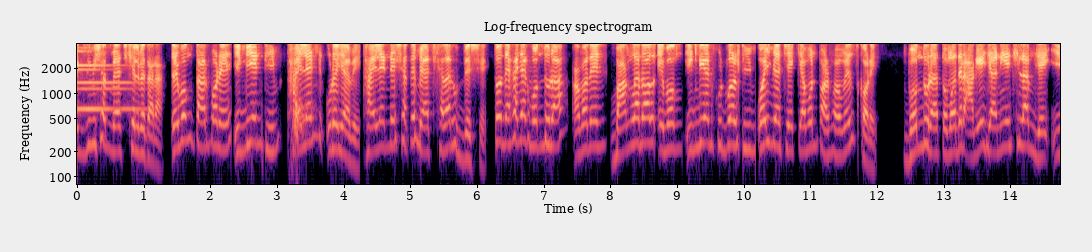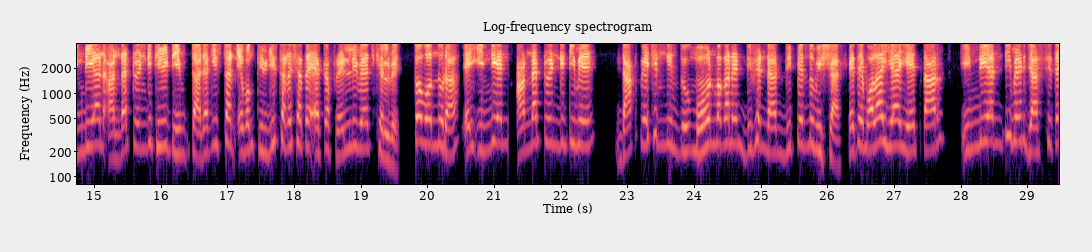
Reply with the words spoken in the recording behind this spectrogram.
এক্সিবিশন ম্যাচ খেলবে তারা। এবং তারপরে ইন্ডিয়ান টিম থাইল্যান্ড উড়ে যাবে, থাইল্যান্ডের সাথে ম্যাচ খেলার উদ্দেশ্যে। তো দেখা যাক বন্ধুরা, আমাদের বাংলা দল এবং ইন্ডিয়ান ফুটবল টিম ওই ম্যাচে কেমন পারফরমেন্স করে। বন্ধুরা, তোমাদের আগেই জানিয়েছিলাম যে Indian under twenty three team Tajikistan এবং কিরগিস্তানের সাথে একটা ফ্রেন্ডলি ম্যাচ খেলবে। তো বন্ধুরা, এই ইন্ডিয়ান আন্ডার টোয়েন্টি টিমে ডাক পেয়েছেন কিন্তু মোহনবাগানের ডিফেন্ডার দীপেন্দু বিশ্বাস। এতে বলাই যায় যে তার ইন্ডিয়ান টিমের জার্সিতে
